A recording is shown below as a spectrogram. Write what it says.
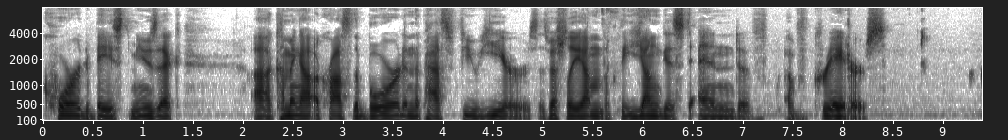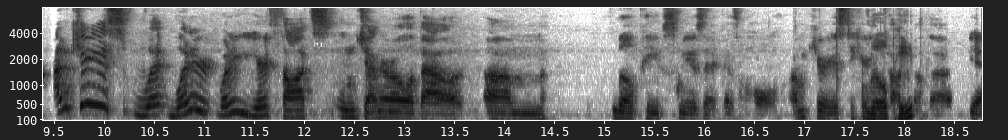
chord based music uh, coming out across the board in the past few years especially on like the youngest end of of creators. I'm curious what what are what are your thoughts in general about um, Lil Peep's music as a whole? I'm curious to hear Lil you talk Peep? about that. Yeah.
